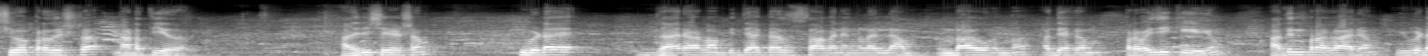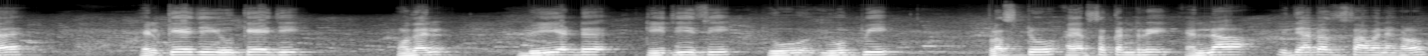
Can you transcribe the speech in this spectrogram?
ശിവപ്രതിഷ്ഠ നടത്തിയത്. അതിനുശേഷം ഇവിടെ ധാരാളം വിദ്യാഭ്യാസ സ്ഥാപനങ്ങളെല്ലാം ഉണ്ടാകുമെന്ന് അദ്ദേഹം പ്രവചിക്കുകയും അതിൻ പ്രകാരം ഇവിടെ L K G U K G മുതൽ B Ed T T C U U P plus two higher secondary എല്ലാ വിദ്യാഭ്യാസ സ്ഥാപനങ്ങളും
